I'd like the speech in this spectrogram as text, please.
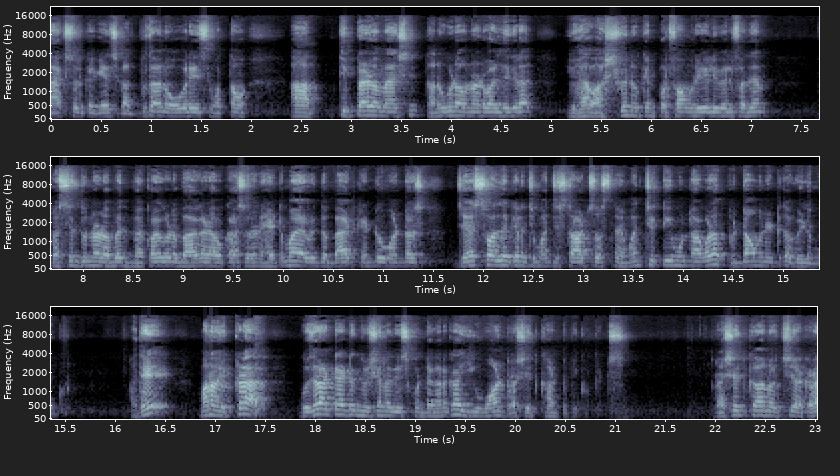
మ్యాక్స్వెల్కి అగేన్స్ట్ అద్భుతమైన ఓవర్ వేసి మొత్తం తిప్పాడో మ్యాచ్ని తను కూడా ఉన్నాడు వాళ్ళ దగ్గర. You have Ashwin who can perform really well for them Prasidh ఉన్నాడు అభేద్ మెకాయ్ కూడా బాగా అవకాశాలు ఉన్నాయి. Hetmyer with the bat can do wonders Jaiswal దగ్గర నుంచి మంచి స్టార్ట్స్ వస్తున్నాయి. మంచి టీం ఉన్నా కూడా ప్రిడామినెంట్గా వీళ్ళ ముగ్గురు. అదే మనం ఇక్కడ గుజరాత్ టైటన్స్ విషయంలో తీసుకుంటే కనుక you want Rashid Khan to pick wickets Rashid Khan వచ్చి అక్కడ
